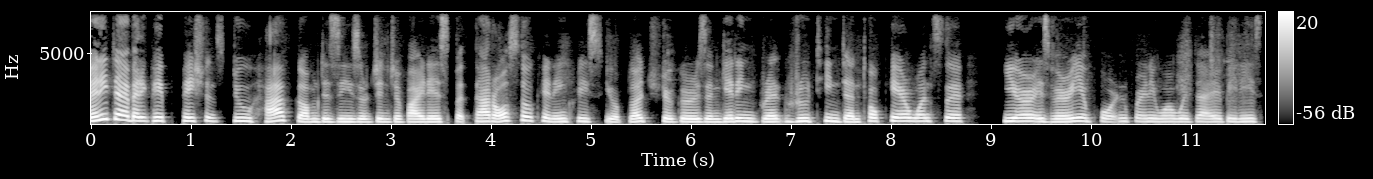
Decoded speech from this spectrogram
many diabetic pa- patients do have gum disease or gingivitis, but that also can increase your blood sugars. And getting re- routine dental care once a year is very important for anyone with diabetes.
